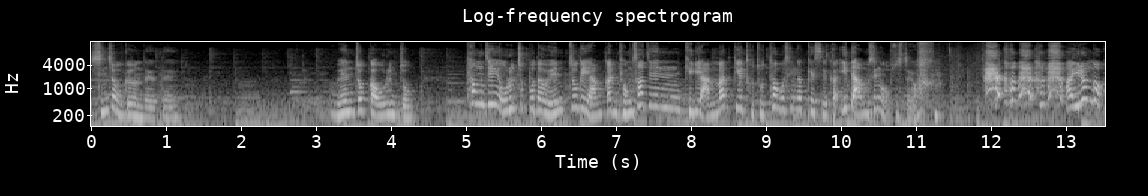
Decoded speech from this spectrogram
진짜 웃겼는데 그때. 왼쪽과 오른쪽 평지 오른쪽보다 왼쪽에 약간 경사진 길이 안 맞기에 더 좋다고 생각했을까 이때 아무 생각 없었어요 아 이런 거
